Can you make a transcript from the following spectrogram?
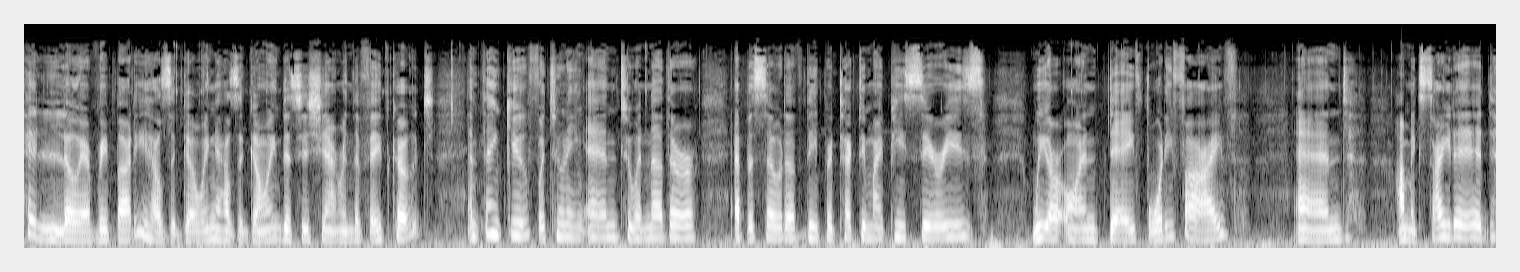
Hello, everybody. How's it going? How's it going? This is Sharon, the Faith Coach, and thank you for tuning in to another episode of the Protecting My Peace series. We are on day 45, and I'm excited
